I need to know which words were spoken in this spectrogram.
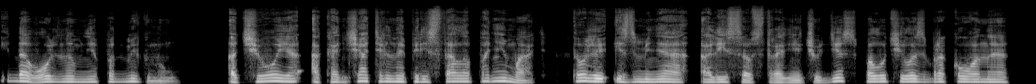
и довольно мне подмигнул отчего я окончательно перестала понимать, то ли из меня Алиса в «Стране чудес» получилась бракованная,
